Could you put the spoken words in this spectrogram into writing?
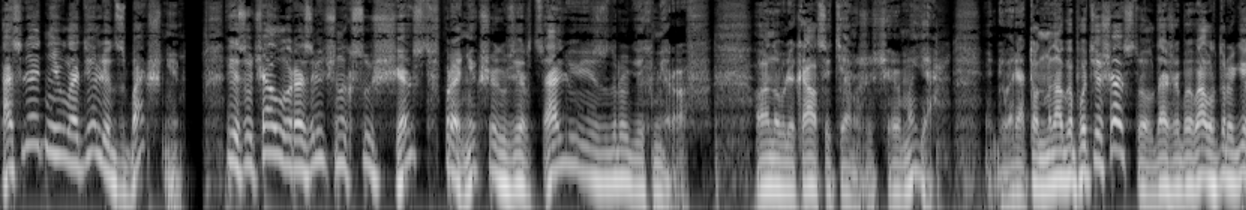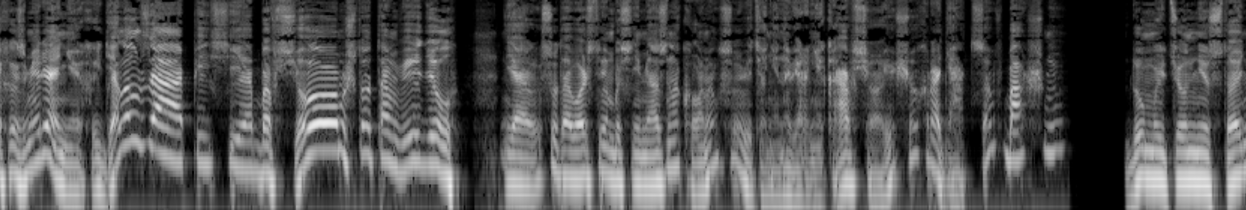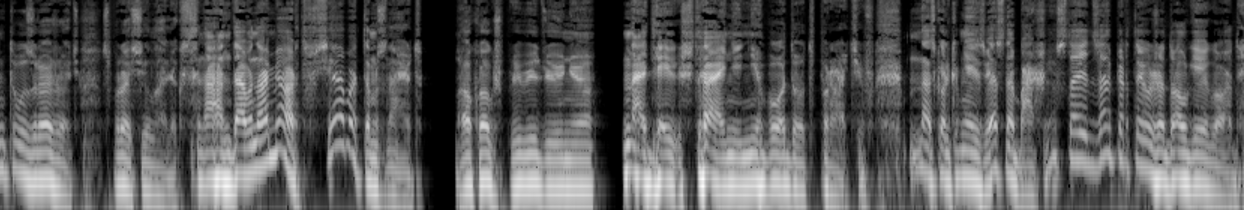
последний владелец башни изучал различных существ, проникших в зерцалью из других миров. Он увлекался тем же, чем и я. Говорят, он много путешествовал, даже бывал в других измерениях и делал записи обо всем, что там видел. Я с удовольствием бы с ними ознакомился, ведь они наверняка все еще хранятся в башне. «Думаете, он не станет возражать?» — спросил Алекс. «Но он давно мертв, все об этом знают». «А как же привидения?» Надеюсь, что они не будут против. Насколько мне известно, башня стоит запертой уже долгие годы.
